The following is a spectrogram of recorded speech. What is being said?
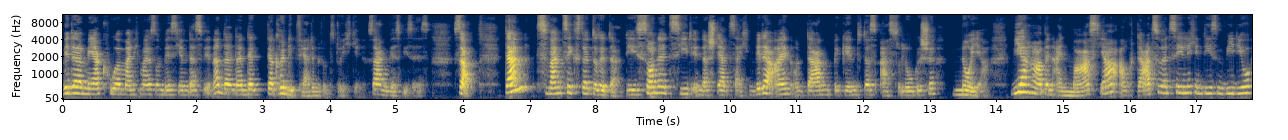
Widder, Merkur manchmal so ein bisschen, dass wir, ne, da, da, da können die Pferde mit uns durchgehen. Sagen wir es, wie es ist. So, dann 20.03. Die Sonne zieht in das Sternzeichen Widder ein und dann beginnt das astrologische Neujahr. Wir haben ein Marsjahr, auch dazu erzähle ich in diesem Video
